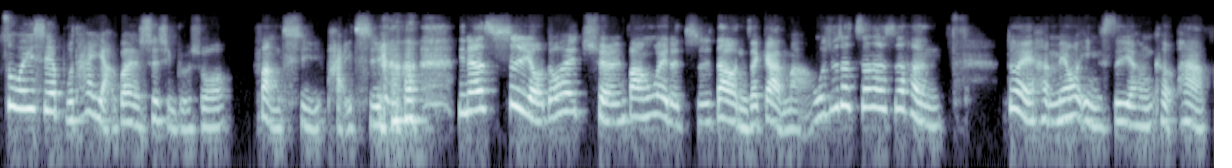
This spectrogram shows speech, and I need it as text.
做一些不太雅观的事情，比如说放气、排气，你的室友都会全方位的知道你在干嘛。我觉得真的是很，对，很没有隐私，也很可怕。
